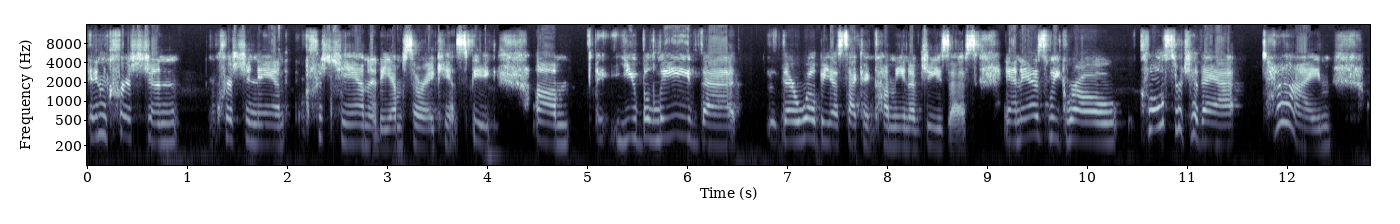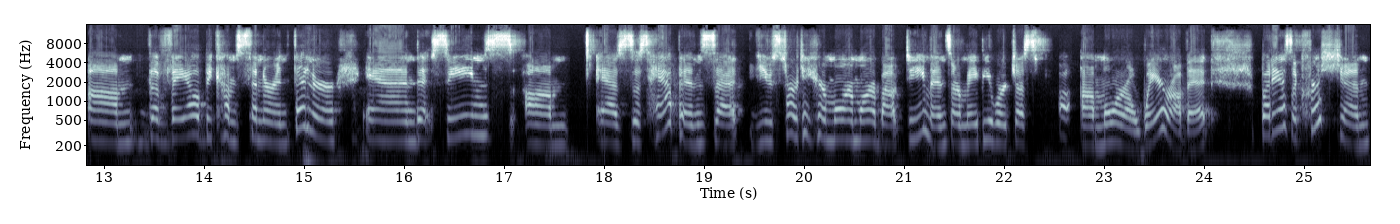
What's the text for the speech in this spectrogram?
in Christian Christian Christianity, I'm sorry, I can't speak. Um, you believe that there will be a second coming of Jesus, and as we grow closer to that time, um, the veil becomes thinner and thinner, and it seems um, as this happens that you start to hear more and more about demons or maybe we're just uh, more aware of it but as a christian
